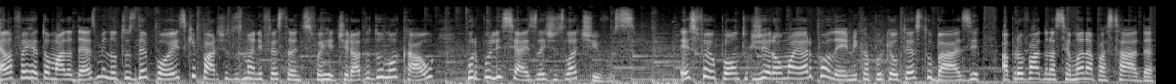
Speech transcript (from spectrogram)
Ela foi retomada 10 minutos depois que parte dos manifestantes foi retirada do local por policiais legislativos. Esse foi o ponto que gerou maior polêmica porque o texto base, aprovado na semana passada,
